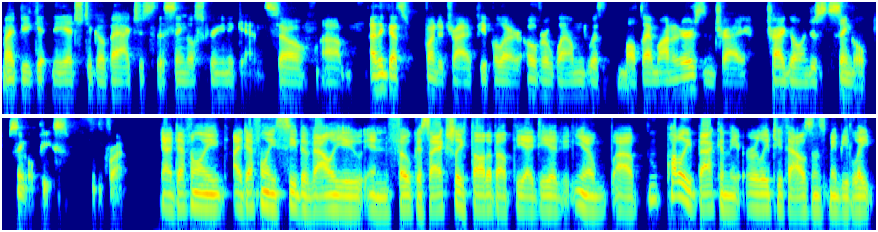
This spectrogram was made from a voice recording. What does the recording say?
might be getting the itch to go back just to the single screen again. So um, I think that's fun to try if people are overwhelmed with multi monitors and try try going just single single piece in front. Yeah, I definitely, I definitely see the value in focus. I actually thought about the idea, you know, uh, probably back in the early 2000s, maybe late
